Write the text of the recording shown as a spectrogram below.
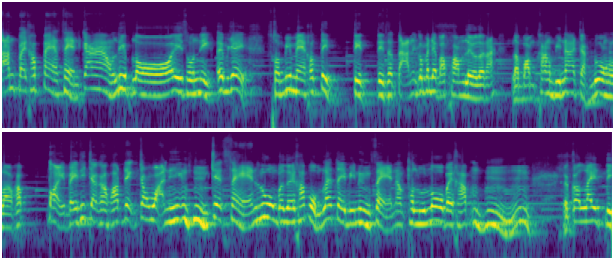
ตันไปครับ8ปดแสนเก้าเรียบร้อยโซนิกเอ้ยไม่ใช่ซอมบี้แมนเขาติด ติดติดสตาร์นี่ก็ไม่ได้บัฟความเร็วแล้วนะระบำข้างพินาศจากดวงของเราครับต่อยไปที่จักรพรรดิเด็กจังหวะนี้เจ็ดแสนล่วงไปเลยครับผมไล่เตะไปหนึ่งแสนทะลุโล่ไปครับอืแล้วก็ไล่ตี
